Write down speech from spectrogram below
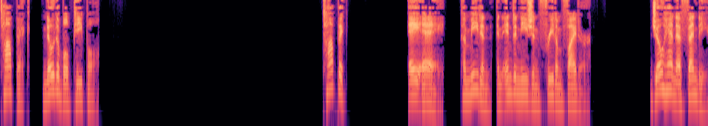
Topic: Notable people. Topic: A.A. Hamidhan, an Indonesian freedom fighter. Djohan Effendi,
